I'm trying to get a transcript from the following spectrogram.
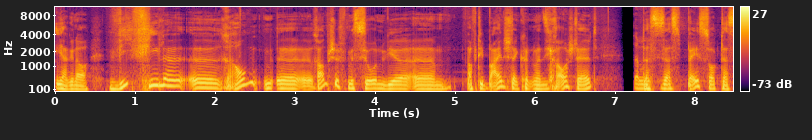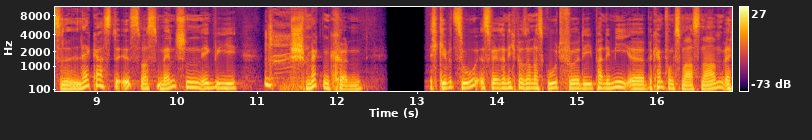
ja genau, wie viele äh, Raum, äh, Raumschiffmissionen wir ähm, auf die Beine stellen könnten, wenn sich rausstellt, dass dieser Space Rock das leckerste ist, was Menschen irgendwie schmecken können. Ich gebe zu, es wäre nicht besonders gut für die Pandemie-Bekämpfungsmaßnahmen, wenn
